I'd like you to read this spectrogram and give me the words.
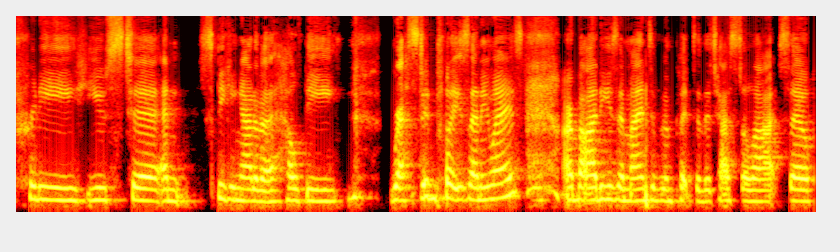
pretty used to and speaking out of a healthy rested place anyways. Our bodies and minds have been put to the test a lot. So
